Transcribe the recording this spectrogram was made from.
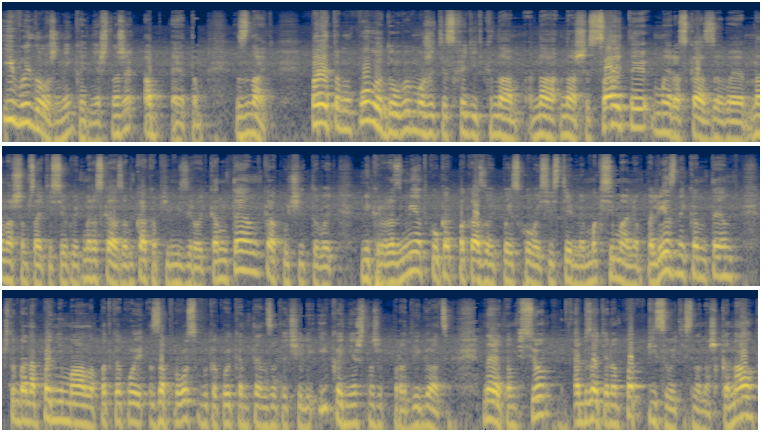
И вы должны, конечно же, об этом знать. По этому поводу вы можете сходить к нам на наши сайты. Мы рассказываем, на нашем сайте SEO мы рассказываем, как оптимизировать контент, как учитывать микроразметку, как показывать поисковой системе максимально полезный контент, чтобы она понимала, под какой запрос вы какой контент заточили и, конечно же, продвигаться. На этом все. Обязательно подписывайтесь на наш канал,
